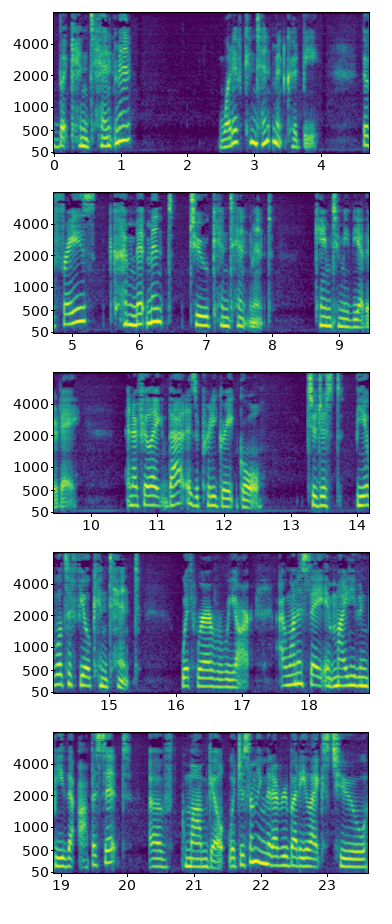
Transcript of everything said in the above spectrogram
But contentment, what if contentment could be? The phrase commitment to contentment came to me the other day. And I feel like that is a pretty great goal to just be able to feel content with wherever we are. I want to say it might even be the opposite of mom guilt, which is something that everybody likes to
